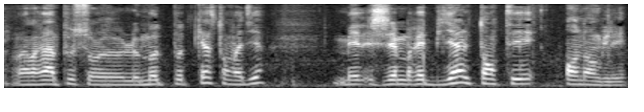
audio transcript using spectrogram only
Je reviendrai un peu sur le mode podcast, on va dire. Mais j'aimerais bien le tenter en anglais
